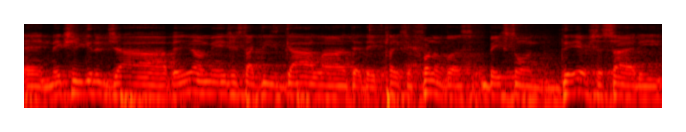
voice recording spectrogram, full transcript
and make sure you get a job. And you know what I mean. It's just like these guidelines that they place in front of us based on their society. You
